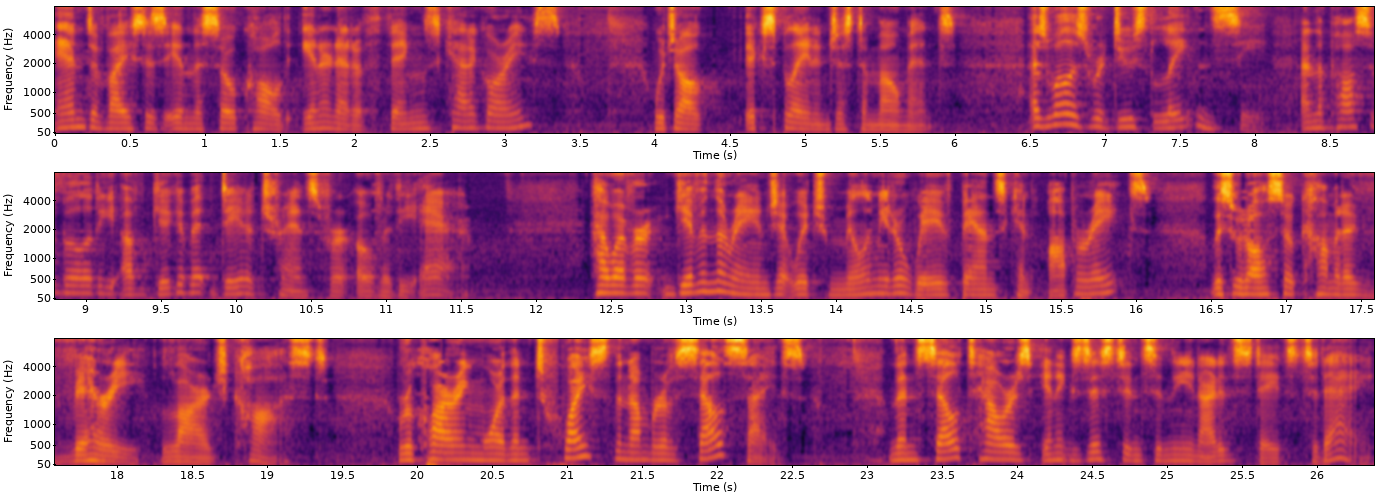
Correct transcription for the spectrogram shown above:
and devices in the so-called Internet of Things categories, which I'll explain in just a moment, as well as reduced latency and the possibility of gigabit data transfer over the air. However, given the range at which millimeter wave bands can operate, this would also come at a very large cost, requiring more than twice the number of cell sites than cell towers in existence in the United States today.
